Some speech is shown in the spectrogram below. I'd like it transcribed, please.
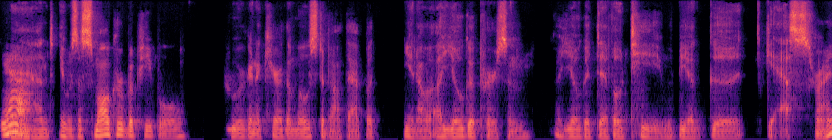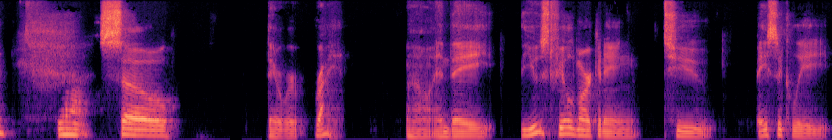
Yeah. And it was a small group of people who were going to care the most about that. But, you know, a yoga person, a yoga devotee would be a good guess, right? Yeah. So they were right. Uh, and they used field marketing to basically,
